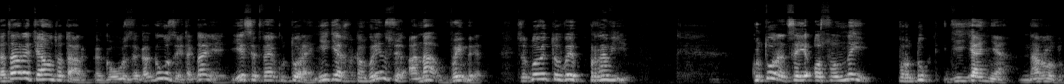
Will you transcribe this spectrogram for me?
Татары тянут татар, гагаузы гагаузы и так далее. Если твоя культура не держит конкуренцию, она вимре. Цілком то ви праві. Культура це є основний продукт діяння народу.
